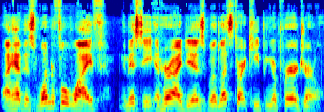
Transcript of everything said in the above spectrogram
I have this wonderful wife, Missy, and her idea is, well, let's start keeping a prayer journal.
